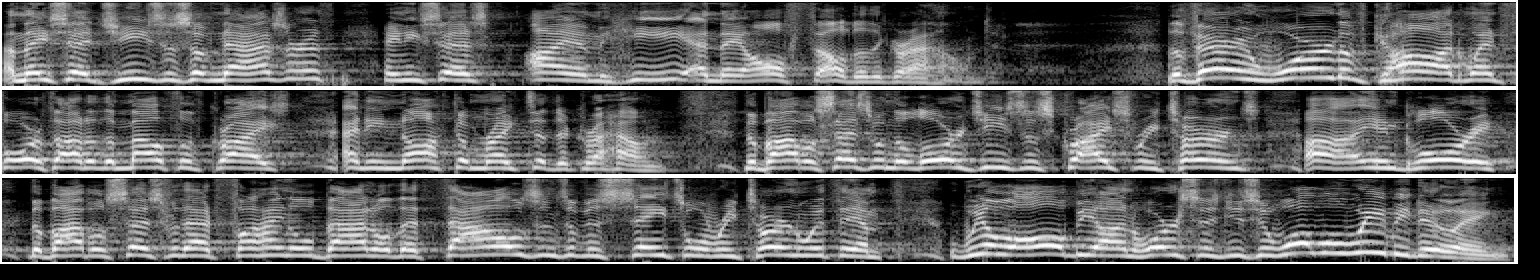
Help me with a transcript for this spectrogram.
And they said, Jesus of Nazareth. And he says, I am he. And they all fell to the ground. The very word of God went forth out of the mouth of Christ, and he knocked them right to the ground. The Bible says when the Lord Jesus Christ returns uh, in glory, the Bible says for that final battle that thousands of his saints will return with him. We'll all be on horses. And you say, What will we be doing?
